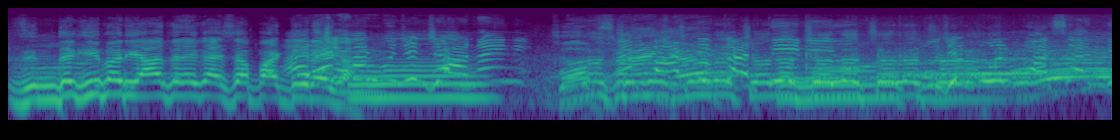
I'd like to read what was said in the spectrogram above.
ज़िंदगी भर याद रहेगा ऐसा पार्टी रहेगा। मुझे जाना ही नहीं। चलो, चलो, चलो, चलो, चलो, मुझे चलो। फूल पसंद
